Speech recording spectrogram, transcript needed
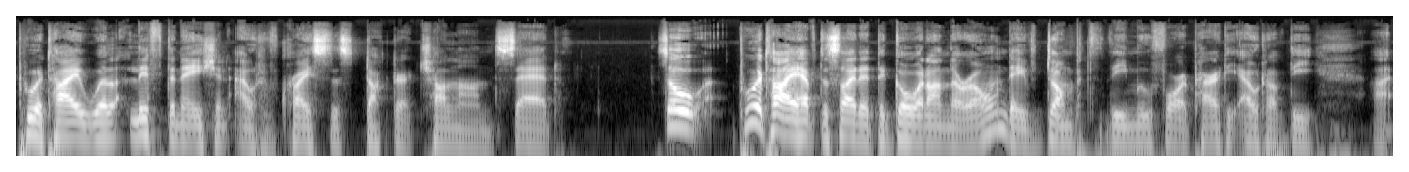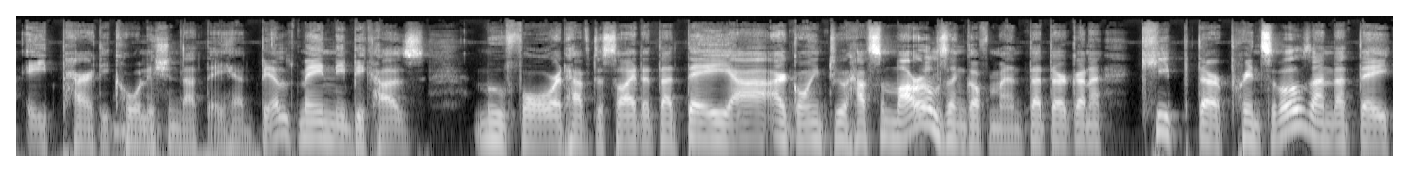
Pheu Thai will lift the nation out of crisis, Dr. Cholnan said. So, Pheu Thai have decided to go it on their own. They've dumped the Move Forward party out of the uh, eight party coalition that they had built, mainly because Move Forward have decided that they uh, are going to have some morals in government, that they're going to keep their principles, and that they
